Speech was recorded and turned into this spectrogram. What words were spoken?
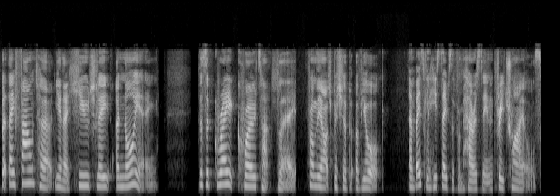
but they found her, you know, hugely annoying. There's a great quote actually from the Archbishop of York. And basically, he saves her from heresy in three trials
